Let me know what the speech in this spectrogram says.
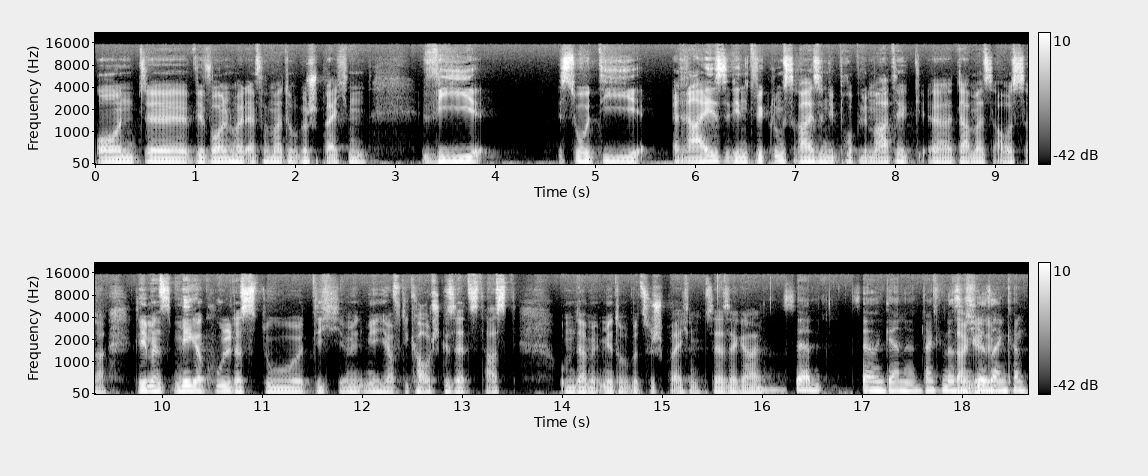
und äh, wir wollen heute einfach mal darüber sprechen, wie so die Reise, die Entwicklungsreise und die Problematik äh, damals aussah. Clemens, mega cool, dass du dich mit mir hier auf die Couch gesetzt hast, um da mit mir drüber zu sprechen. Sehr, sehr geil. Sehr, sehr gerne. Danke, dass Danke ich hier dir. sein kann.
